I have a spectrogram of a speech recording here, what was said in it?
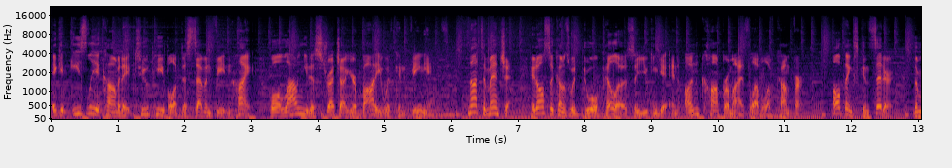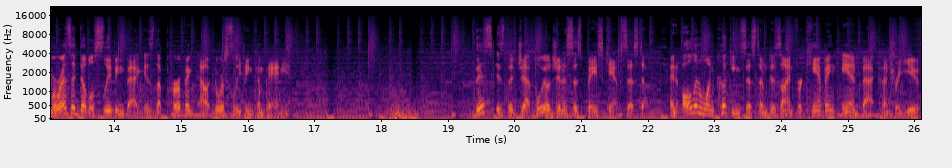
It can easily accommodate two people up to 7 feet in height while allowing you to stretch out your body with convenience. Not to mention, it also comes with dual pillows so you can get an uncompromised level of comfort. All things considered, the MEREZA Double Sleeping Bag is the perfect outdoor sleeping companion. This is the Jetboil Genesis Base Camp system, an all-in-one cooking system designed for camping and backcountry use.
